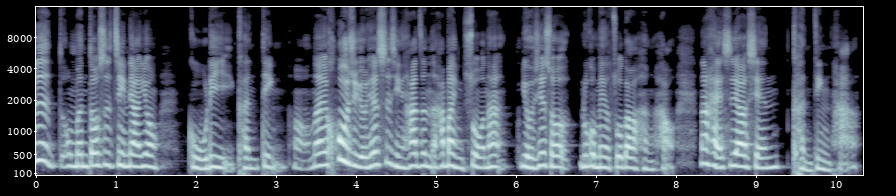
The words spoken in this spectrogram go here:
就是我们都是尽量用。鼓励肯定哦，那或许有些事情他真的他帮你做，那有些时候如果没有做到很好，那还是要先肯定他，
